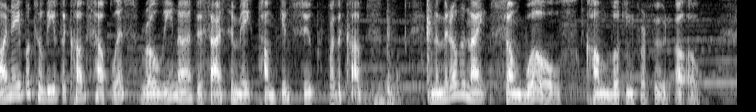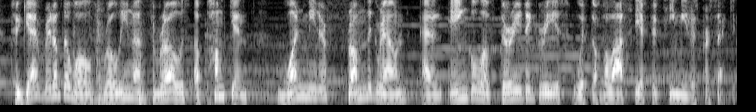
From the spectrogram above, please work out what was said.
Unable to leave the cubs helpless, Rolyna decides to make pumpkin soup for the cubs. In the middle of the night, some wolves come looking for food. Uh oh. To get rid of the wolves, Rolyna throws a pumpkin one meter from the ground at an angle of 30 degrees with the velocity of 15 meters per second.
